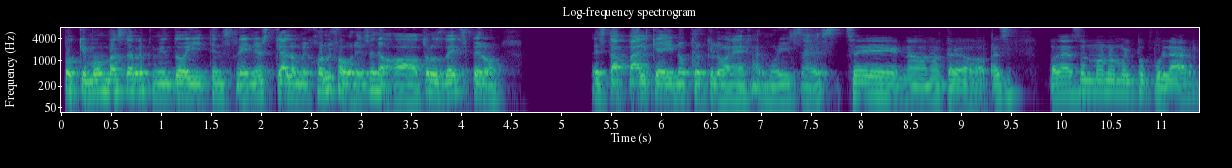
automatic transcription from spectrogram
Pokémon va a estar reprimiendo ítems, trainers que a lo mejor le favorecen a otros decks, pero está Palkia y no creo que lo van a dejar morir, ¿sabes? Sí, no, no creo. Es, o sea, es un mono muy popular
